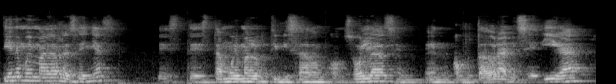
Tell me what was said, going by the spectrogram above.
tiene muy malas reseñas. Este, está muy mal optimizado en consolas, en, en computadora ni se diga.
